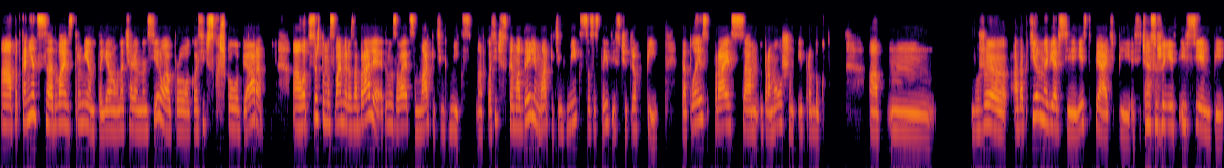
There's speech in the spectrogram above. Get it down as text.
А, под конец а, два инструмента. Я вам вначале анонсировала про классическую школу пиара. А, вот все, что мы с вами разобрали, это называется маркетинг-микс. В классической модели маркетинг-микс состоит из четырех P. Это place, price, promotion и продукт уже адаптированной версии есть 5P, сейчас уже есть и 7P.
